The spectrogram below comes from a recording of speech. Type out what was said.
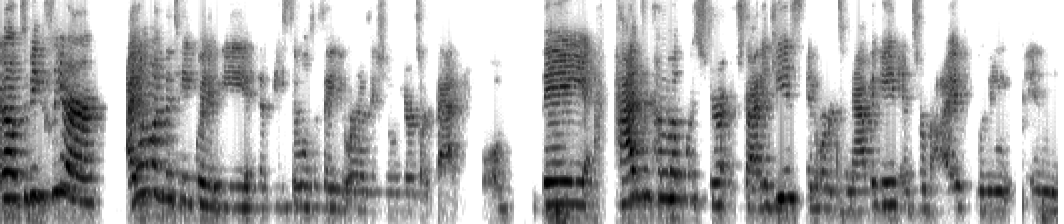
Now, to be clear, I don't want the takeaway to be that these civil society organization leaders are bad people. They had to come up with strategies in order to navigate and survive living in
